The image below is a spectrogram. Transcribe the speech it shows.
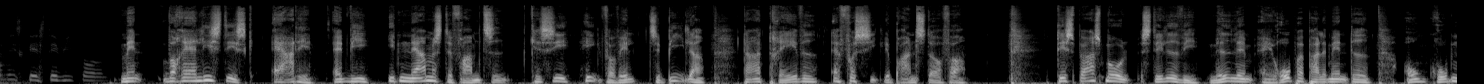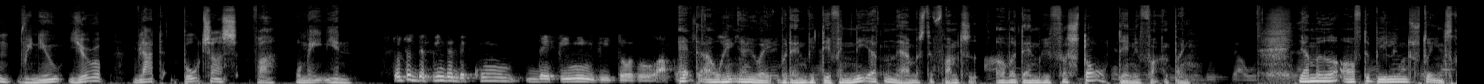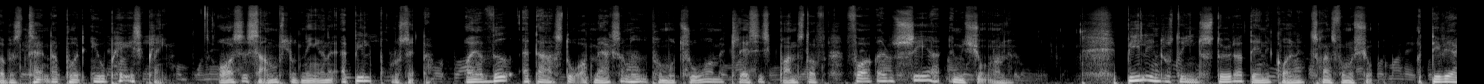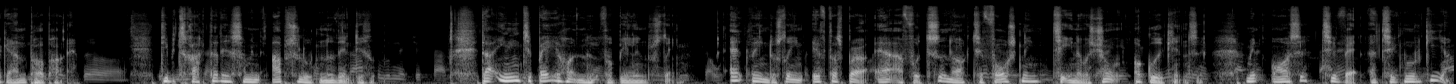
Men hvor realistisk er det, at vi i den nærmeste fremtid kan sige helt farvel til biler, der er drevet af fossile brændstoffer? Det spørgsmål stillede vi medlem af Europaparlamentet og gruppen Renew Europe, Vlad Botos fra Rumænien. Alt afhænger jo af, hvordan vi definerer den nærmeste fremtid, og hvordan vi forstår denne forandring. Jeg møder ofte bilindustriens repræsentanter på et europæisk plan, også sammenslutningerne af bilproducenter. Og jeg ved, at der er stor opmærksomhed på motorer med klassisk brændstof for at reducere emissionerne. Bilindustrien støtter denne grønne transformation, og det vil jeg gerne påpege. De betragter det som en absolut nødvendighed. Der er ingen tilbageholdenhed for bilindustrien. Alt, hvad industrien efterspørger, er at få tid nok til forskning, til innovation og godkendelse, men også til valg af teknologier.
